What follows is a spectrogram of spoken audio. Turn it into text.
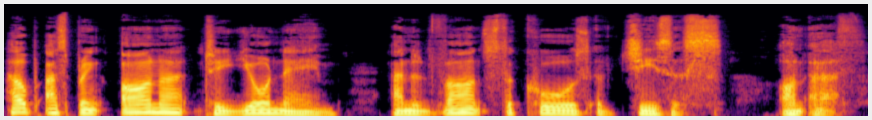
Help us bring honor to your name and advance the cause of Jesus on earth.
